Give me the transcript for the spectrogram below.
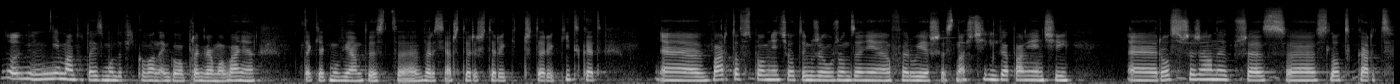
No, nie ma tutaj zmodyfikowanego oprogramowania. Tak jak mówiłam, to jest e, wersja 4.4.4 KitKat. Warto wspomnieć o tym, że urządzenie oferuje 16 GB pamięci, rozszerzane przez slot kart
